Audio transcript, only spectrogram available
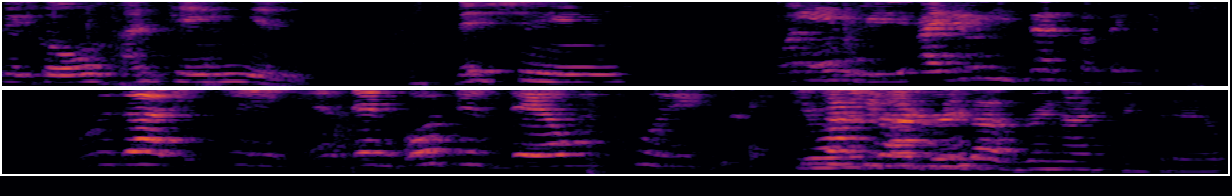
They go hunting and, and fishing. One movie. I knew he said something to me. We gotta eat and then go to Dairy Queen. Do you want to try green? about green ice cream today. I was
